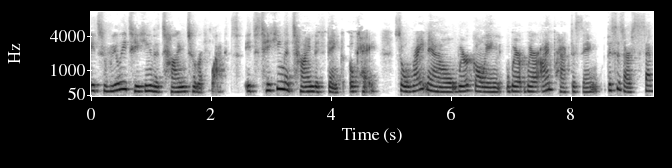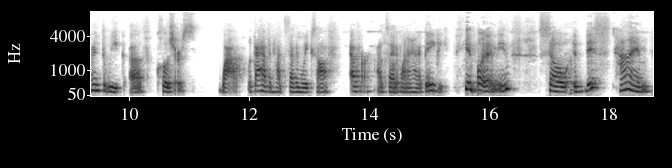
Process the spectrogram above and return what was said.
it's really taking the time to reflect. It's taking the time to think, okay, so right now we're going where, where I'm practicing. This is our seventh week of closures. Wow. Look, I haven't had seven weeks off ever outside of when I had a baby. You know what I mean? So this time,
